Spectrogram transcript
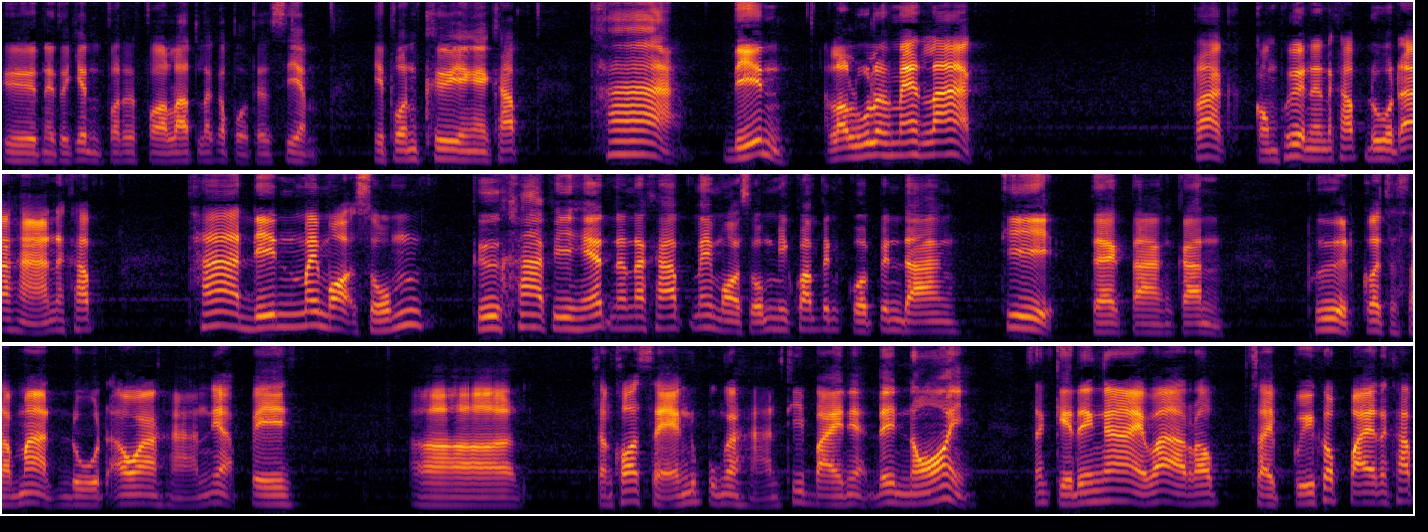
คือไนโตรเจนฟอสฟอรัสแล้วก็โพแทสเซียมเหตุผลคือยังไงครับ ถ้าดินเรารู้แล้วใช่ไหมราก รากของพืชนนะครับ ดูดอาหารนะครับ ถ้าดินไม่เหมาะสมคือค่า pH นั้นนะครับ ไม่เหมาะสมมีความเป็นกรดเป็นด่างที่แตกต่างกัน พืชก็จะสามารถดูดเอาอาหารเนี่ยไป สังเคราะห์แสงหรือปรุงอาหารที่ใบเนี่ยได้น้อย สังเกตได้ง่ายว่าเราใส่ปุ๋ยเข้าไปนะครับ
